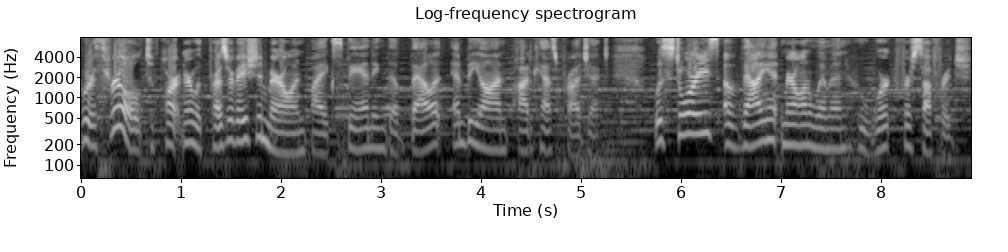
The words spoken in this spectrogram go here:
We're thrilled to partner with Preservation Maryland by expanding the Ballot and Beyond podcast project with stories of valiant Maryland women who worked for suffrage.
